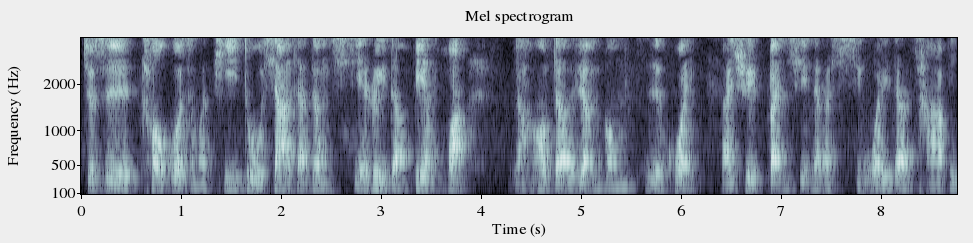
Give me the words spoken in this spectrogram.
就是透过什么梯度下降这种斜率的变化，然后的人工智慧来去分析那个行为的差别，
